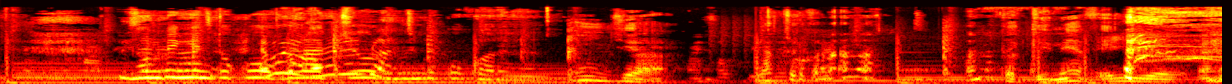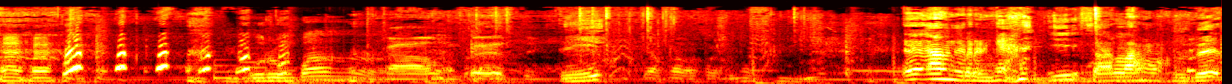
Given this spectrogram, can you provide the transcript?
sampingin tuku pelacur tuku gorengan Iya. Pelacur kan anak anak begini ya. Iya. Burung paha. kampret. Eh anggernya ih salah maksudnya.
